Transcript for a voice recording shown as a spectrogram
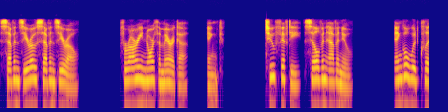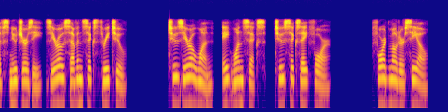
7070. Ferrari North America, Inc. 250 Sylvan Avenue. Englewood Cliffs, New Jersey 07632. 201 816 2684. Ford Motor CO.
